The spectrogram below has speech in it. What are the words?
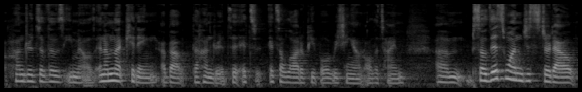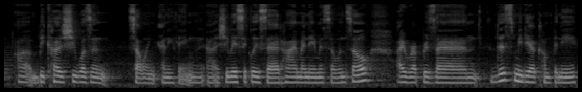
hundreds of those emails, and I'm not kidding about the hundreds. It's it's a lot of people reaching out all the time. Um, so this one just stood out um, because she wasn't selling anything. Uh, she basically said, "Hi, my name is so and so. I represent this media company,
